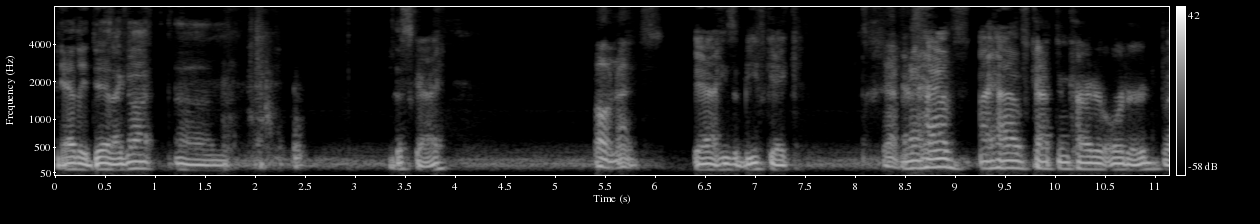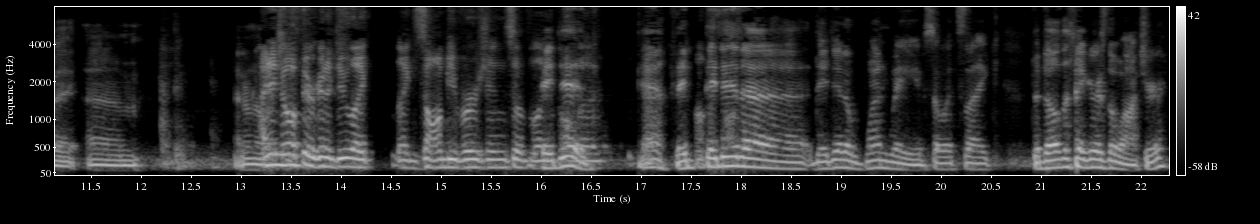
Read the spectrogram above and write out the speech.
Yeah, they did. I got um this guy. Oh, nice. Yeah, he's a beefcake. Yeah, And I have I have Captain Carter ordered, but um I don't know. I didn't know if they were going to do like like zombie versions of like They did. the Yeah, they Oh, they did a they did a one wave, so it's like the build the figure is the Watcher,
